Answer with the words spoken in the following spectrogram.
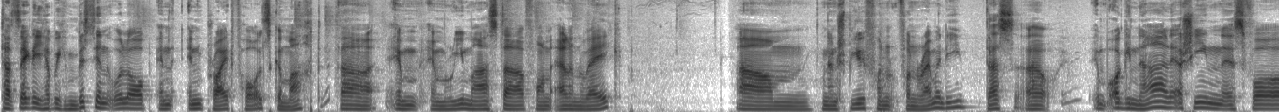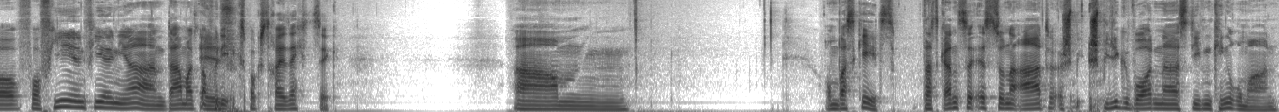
tatsächlich habe ich ein bisschen Urlaub in, in Bright Falls gemacht, äh, im, im Remaster von Alan Wake. Ähm, ein Spiel von, von Remedy, das äh, im Original erschienen ist vor, vor vielen, vielen Jahren, damals noch für die. Xbox 360. Ähm, um was geht's? Das Ganze ist so eine Art Sp spielgewordener Stephen King-Roman.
